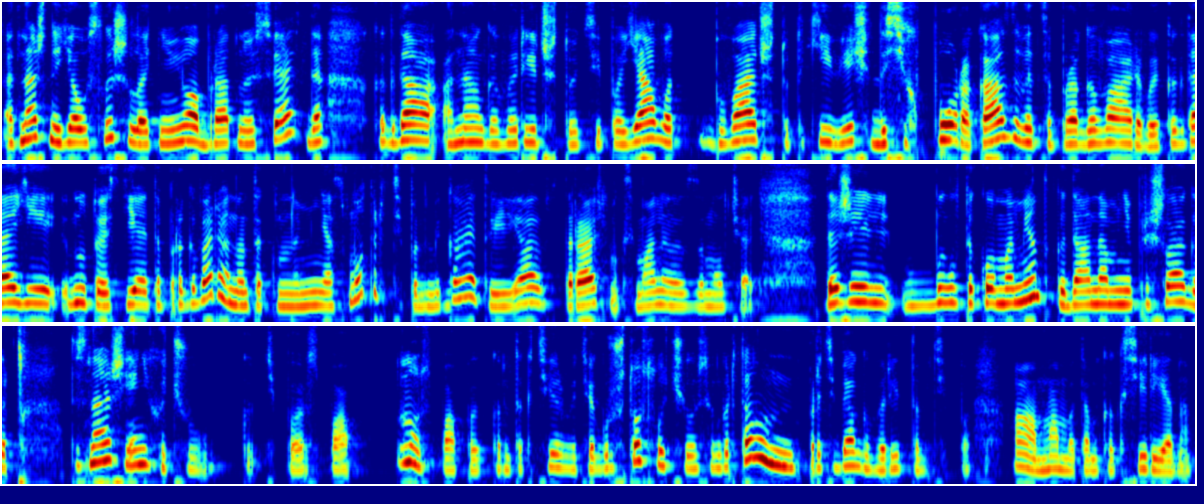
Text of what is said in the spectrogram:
Однажды я услышала от нее обратную связь, да, когда она говорит, что, типа, я вот, бывает, что такие вещи до сих пор, оказывается, проговариваю, когда ей, ну, то есть я это проговариваю, она так на меня смотрит, типа, намекает, и я стараюсь максимально замолчать молчать. Даже был такой момент, когда она мне пришла и говорит, ты знаешь, я не хочу, типа, с пап ну, с папой контактировать. Я говорю, что случилось? Он говорит, а он про тебя говорит, там, типа, а, мама там как сирена.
